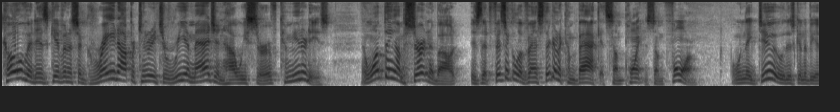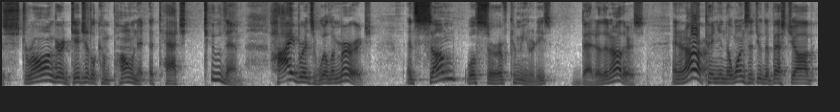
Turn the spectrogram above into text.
COVID has given us a great opportunity to reimagine how we serve communities. And one thing I'm certain about is that physical events, they're going to come back at some point in some form. But when they do, there's going to be a stronger digital component attached to them. Hybrids will emerge, and some will serve communities better than others. And in our opinion, the ones that do the best job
